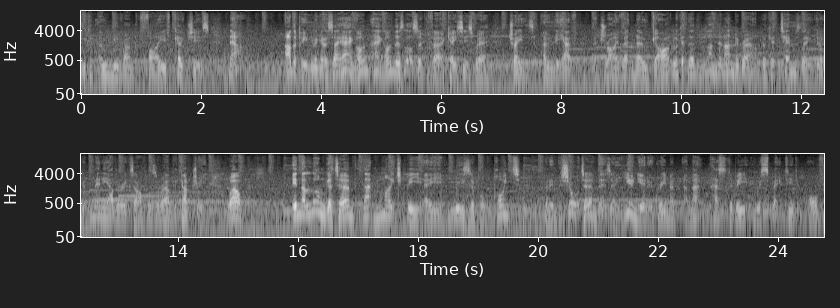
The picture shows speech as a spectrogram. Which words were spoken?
you can only run five coaches. Now, other people are going to say, hang on, hang on, there's lots of uh, cases where trains only have a driver, no guard. Look at the London Underground, look at Thameslink, look at many other examples around the country. Well, in the longer term, that might be a reasonable point, but in the short term, there's a union agreement and that has to be respected, of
